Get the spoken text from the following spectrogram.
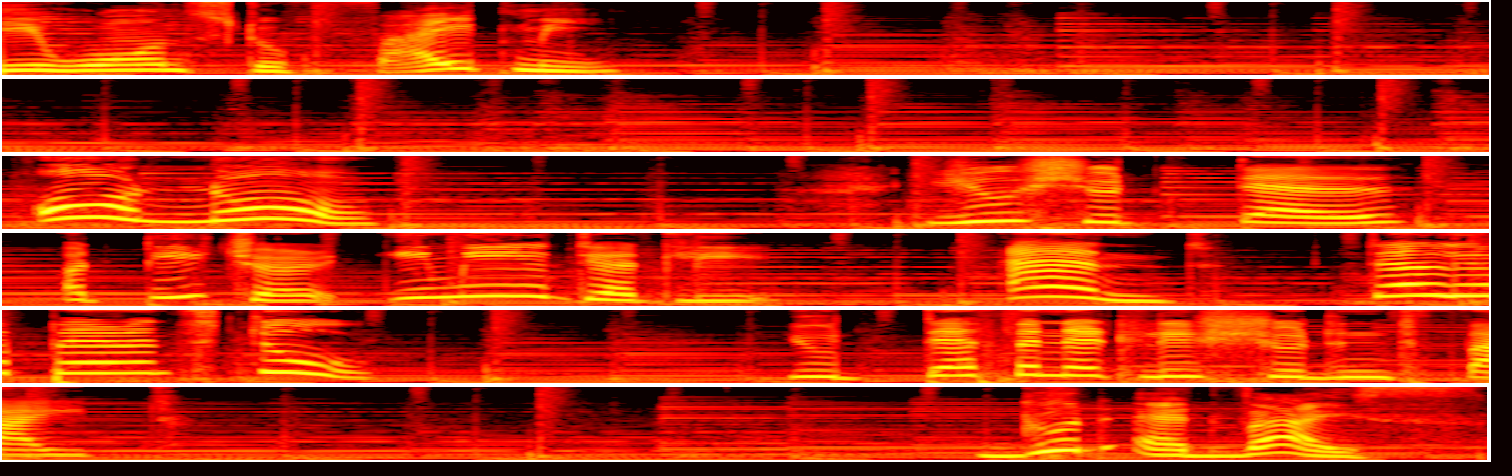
He wants to fight me. Oh no! You should tell a teacher immediately and tell your parents too. You definitely shouldn't fight. Good advice.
